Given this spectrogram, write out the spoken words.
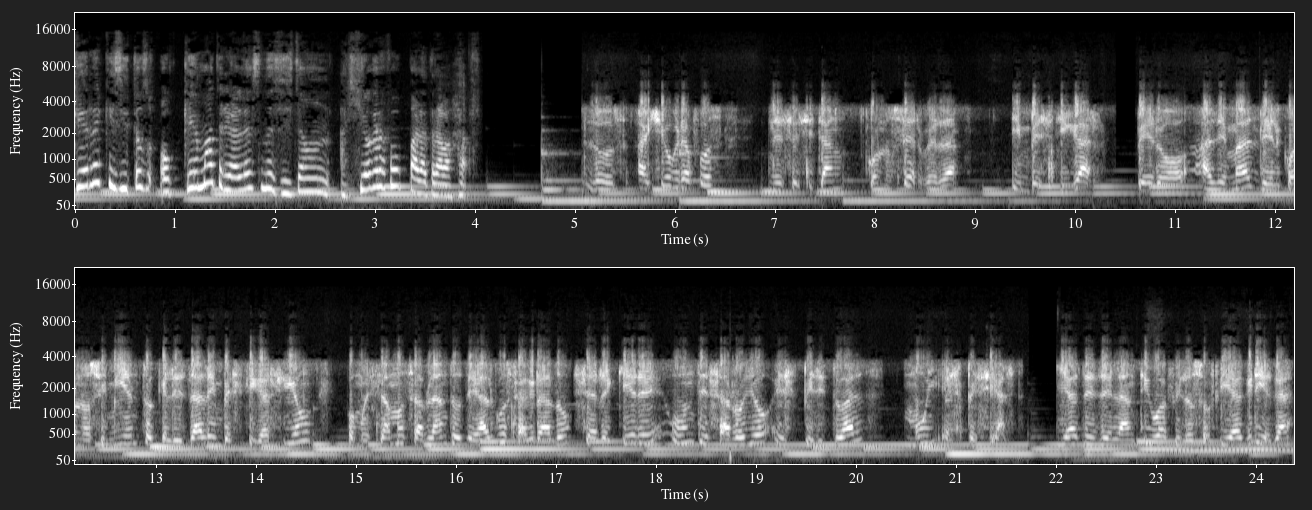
¿Qué requisitos o qué materiales necesita un agiógrafo para trabajar? Los agiógrafos necesitan conocer, ¿verdad? Investigar, pero además del conocimiento que les da la investigación, como estamos hablando de algo sagrado, se requiere un desarrollo espiritual muy especial. Ya desde la antigua filosofía griega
